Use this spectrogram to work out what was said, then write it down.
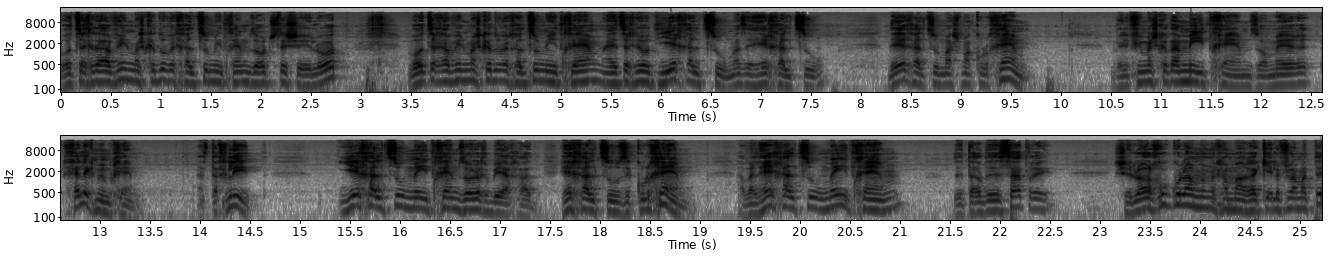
ועוד צריך להבין מה שכתוב וחלצו מאיתכם, זה עוד שתי שאלות. ועוד צריך להבין מה שכתוב וחלצו מאיתכם, היה צריך להיות יחלצו, מה זה החלצו? דהחלצו משמע כולכם. ולפי מה שכתב מאיתכם, זה אומר חלק ממכם. אז תחליט. יחלצו מאיתכם זה הולך ביחד. החלצו זה כולכם. אבל החלצו מאיתכם זה תרתי סתרי. שלא הלכו כולם במלחמה, רק אלף למטה.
